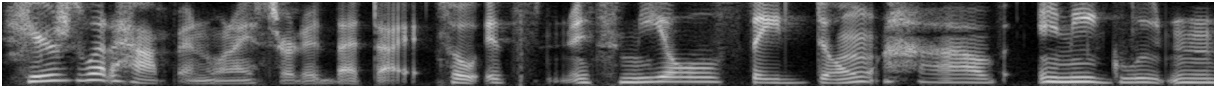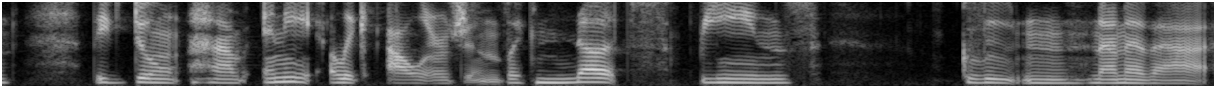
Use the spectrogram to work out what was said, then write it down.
Here's what happened when I started that diet. So it's it's meals, they don't have any gluten, they don't have any like allergens, like nuts, beans, gluten, none of that.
